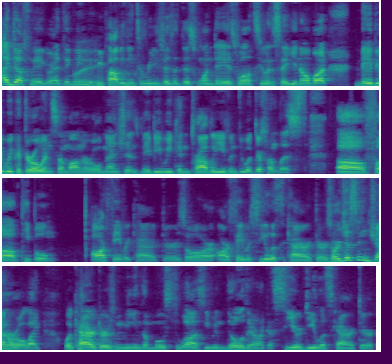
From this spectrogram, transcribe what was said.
I definitely agree. I think we, we probably need to revisit this one day as well too, and say, you know what, maybe we could throw in some honorable mentions. Maybe we can probably even do a different list of uh, people, our favorite characters, or our favorite C list characters, or just in general, like what characters mean the most to us, even though they're like a C or D list character.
